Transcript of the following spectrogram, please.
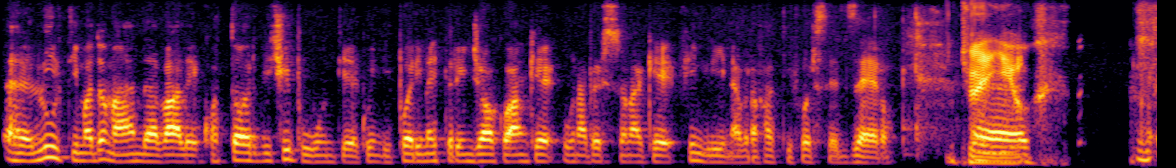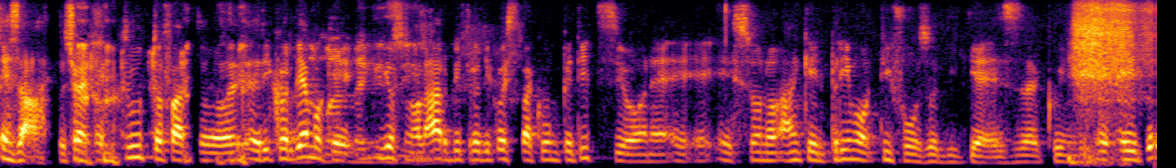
eh, l'ultima domanda vale 14 punti e quindi può rimettere in gioco anche una persona che fin lì ne avrà fatti forse zero. Cioè io. Esatto, cioè è tutto fatto. Ricordiamo che io sono l'arbitro di questa competizione e, e- e sono anche il primo tifoso di Ghez. Quindi, e, e-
